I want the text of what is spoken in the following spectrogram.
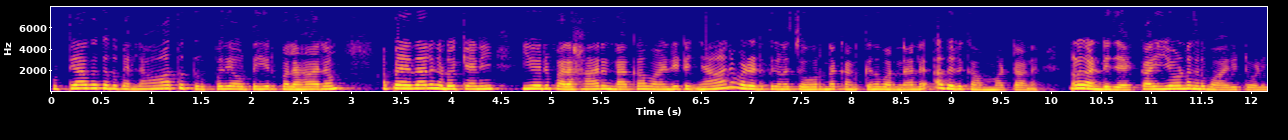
കുട്ടികൾക്കൊക്കെ ഇത് വല്ലാത്ത തൃപ്തിയാവട്ടെ ഈ ഒരു പലഹാരം. അപ്പോൾ ഏതായാലും കണ്ടുനോക്കിയാണ് ഈ ഒരു പലഹാരം ഉണ്ടാക്കാൻ വേണ്ടിയിട്ട് ഞാനിവിടെ എടുത്തുകൊണ്ട് ചോറിന്റെ കണക്ക് എന്ന് പറഞ്ഞാൽ അതൊരു കമ്മട്ടാണ്. നിങ്ങൾ കണ്ടില്ലേ? കൈയോണ്ട് അങ്ങോട്ട് വാരിട്ടോളി.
